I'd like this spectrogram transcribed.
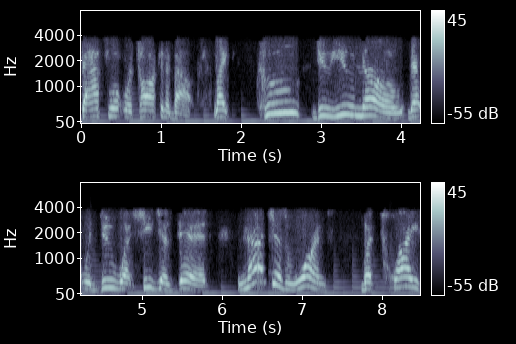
That's what we're talking about. Like who do you know that would do what she just did, not just once, but twice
